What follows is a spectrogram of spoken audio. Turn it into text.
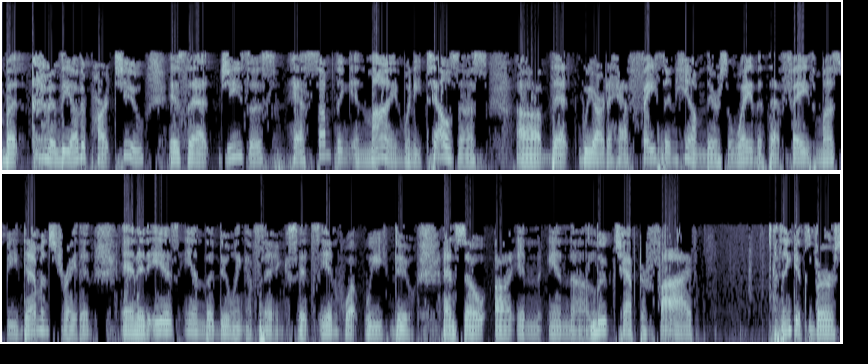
But the other part too is that Jesus has something in mind when he tells us uh, that we are to have faith in him. There's a way that that faith must be demonstrated, and it is in the doing of things. It's in what we do. And so, uh, in in uh, Luke chapter five. I think it's verse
